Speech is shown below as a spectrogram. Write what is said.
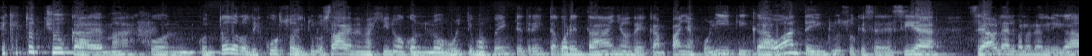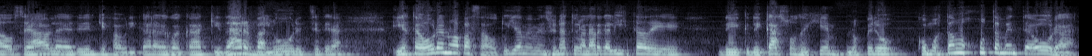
Es que esto choca además con, todos los discursos, y tú lo sabes, me imagino, con los últimos 20, 30, 40 años de campañas políticas, o antes incluso que se decía, se habla del valor agregado, se habla de tener que fabricar algo acá, que dar valor, etcétera, y hasta ahora no ha pasado. Tú ya me mencionaste una larga lista de, de casos, de ejemplos, pero como estamos justamente ahora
